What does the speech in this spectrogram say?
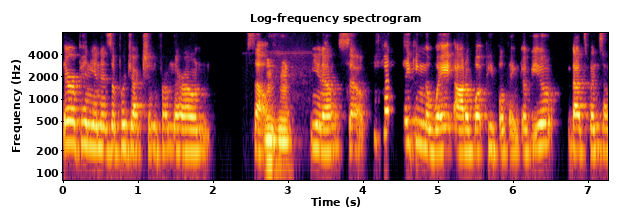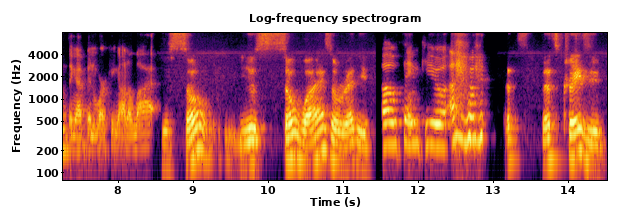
their opinion is a projection from their own self mm-hmm. you know so kind of taking the weight out of what people think of you that's been something i've been working on a lot. You're so you're so wise already. Oh thank you. That's that's crazy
